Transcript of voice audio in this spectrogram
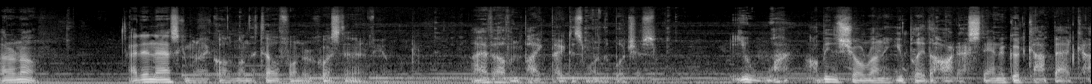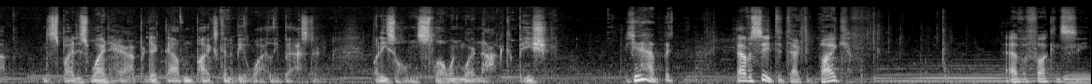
I don't know. I didn't ask him when I called him on the telephone to request an interview. I have Alvin Pike pegged as one of the butchers. You what? I'll be the showrunner, you play the hard ass, standard good cop, bad cop. And despite his white hair, I predict Alvin Pike's gonna be a wily bastard. But he's holding slow and we're not, capiche? Yeah, but Have a seat, Detective Pike. Have a fucking seat.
